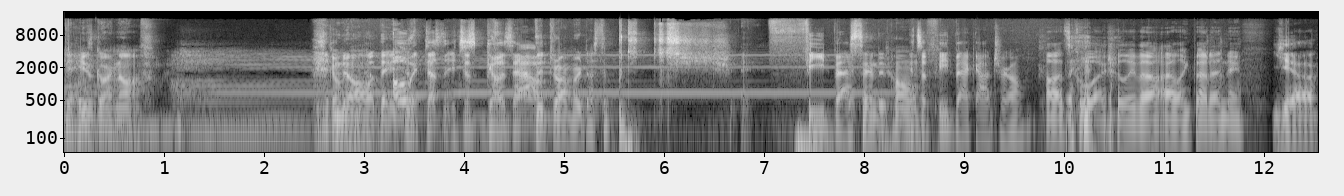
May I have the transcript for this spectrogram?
Yeah, he's going off. going no, out. they Oh, just- it doesn't. It just goes out. the drummer does the feedback. send it home. It's a feedback outro. Oh, that's cool actually. Though I like that ending. Yeah,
